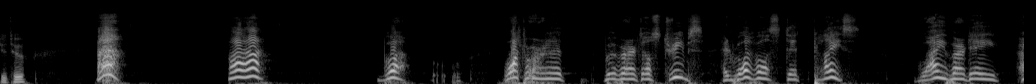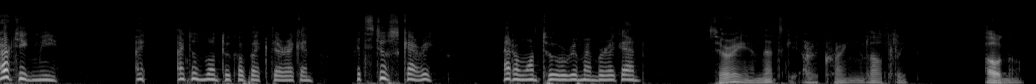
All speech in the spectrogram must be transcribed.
you two? Ah! Ah! What? What were the, were those dreams? And what was that place? Why were they hurting me? I, I don't want to go back there again. It's too scary. I don't want to remember again. Sayori and Natsuki are crying loudly. Oh no.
